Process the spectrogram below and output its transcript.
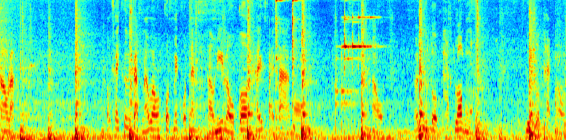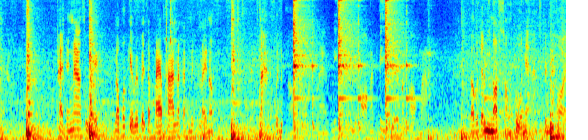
ร่าวๆแล้วต้องใช้เครื่องจับนะว่าคดไม่คดนะคราวนี้เราก็ใช้สายตามองเอาแล้วดูตัวแผดล่องเนี่ย ดูตัวแพดเอาเนี่ยแพดยังหน้าสวย เราก็เก็บไว้เป็นสแปร์พาร์ทแล้วกันไม่เป็นไรเนาะอะไปดูเอาแข็งแรงนี่ตีออกนะตีเพื่อให้มันออกมา เราก็จะมีน็อตสองตัวเนี่ย เป็นคอย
